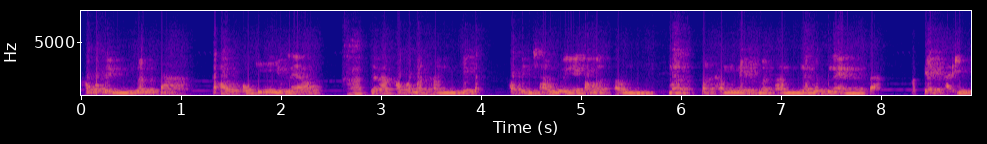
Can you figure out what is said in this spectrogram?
เขาก็เป็นนักศึกษาเก่าของที่นี่อยู่แล้วครับนะครับเขาก็มาทำเกี่ยวกับเขาเป็นช่างด้วยไงเขามาทำมามาทำเน็ตมาทำระบบแลนต่างๆมาแก้ไขอยู่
